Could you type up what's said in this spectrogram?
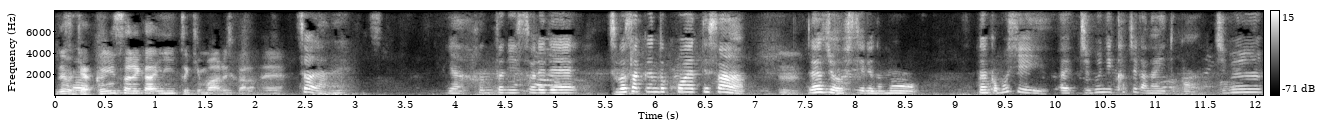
でも逆にそれがいい時もあるからね。そうだね。いや、本当にそれで、翼くんとこうやってさ、うん。ラジオしてるのも、なんかもし、あ自分に価値がないとか、自分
